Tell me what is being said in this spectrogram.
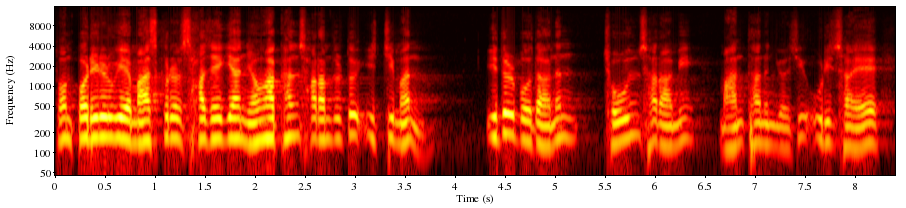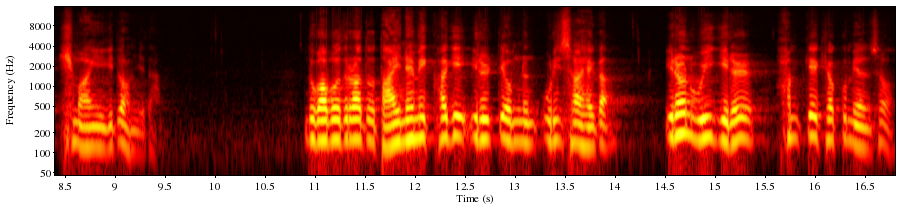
돈벌이를 위해 마스크를 사재기 한 영악한 사람들도 있지만 이들보다는 좋은 사람이 많다는 것이 우리 사회의 희망이기도 합니다. 누가 보더라도 다이내믹하기 이를 데 없는 우리 사회가 이런 위기를 함께 겪으면서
